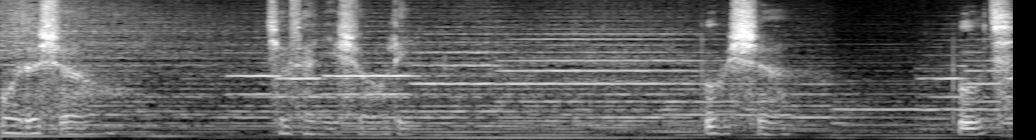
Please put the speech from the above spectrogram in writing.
我的手就在你手里，不舍。不弃，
